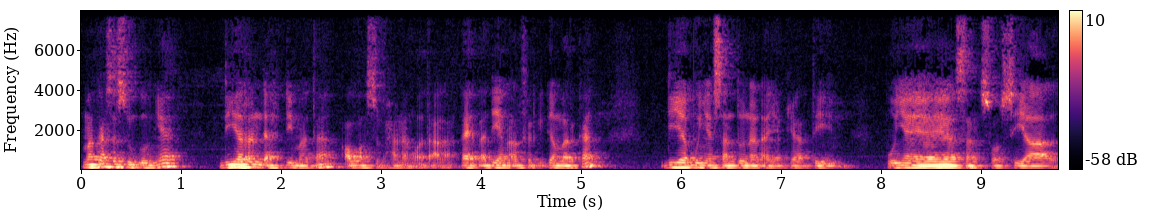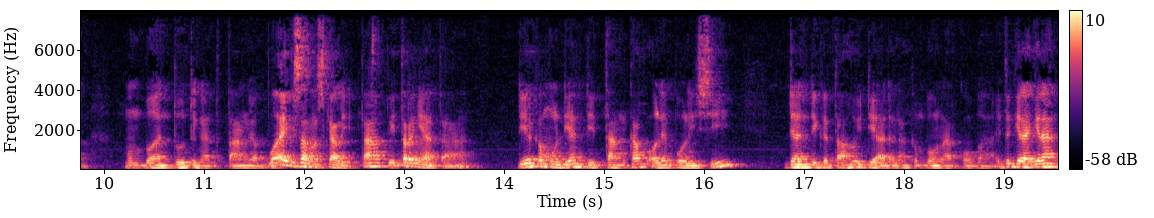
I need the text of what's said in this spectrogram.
maka sesungguhnya dia rendah di mata Allah Subhanahu wa taala. Kayak tadi yang Alfred gambarkan, dia punya santunan anak yatim, punya yayasan sosial, membantu dengan tetangga, baik sama sekali. Tapi ternyata dia kemudian ditangkap oleh polisi dan diketahui dia adalah gembong narkoba. Itu kira-kira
